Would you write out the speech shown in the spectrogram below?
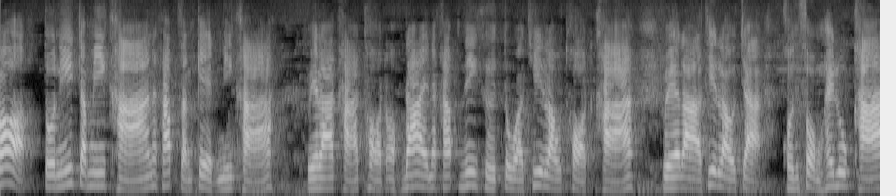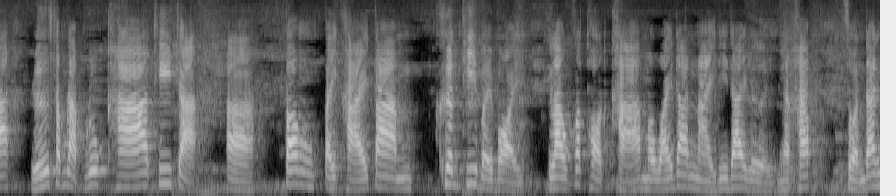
ก็ตัวนี้จะมีขานะครับสังเกตมีขา เวลาขาถอดออกได้นะครับ นี่คือตัวที่เราถอดขา เวลาที่เราจะขนส่งให้ลูกค้า หรือสำหรับลูกค้าที่จะต้องไปขายตามเคลื่อนที่บ่อยๆ เราก็ถอดขามาไว้ด้านในนี่ได้เลยนะครับ ส่วนด้าน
